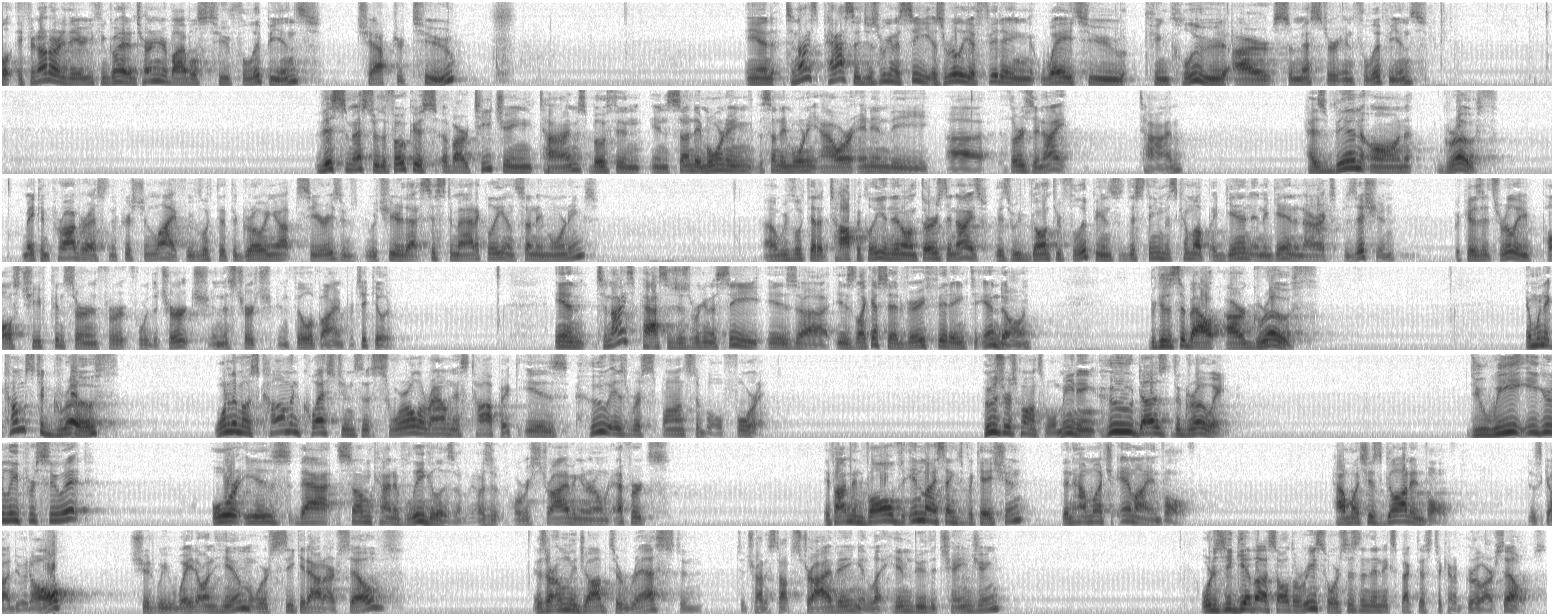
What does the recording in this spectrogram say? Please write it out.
Well, if you're not already there, you can go ahead and turn your Bibles to Philippians chapter 2. And tonight's passage, as we're going to see, is really a fitting way to conclude our semester in Philippians. This semester, the focus of our teaching times, both in, in Sunday morning, the Sunday morning hour, and in the uh, Thursday night time, has been on growth, making progress in the Christian life. We've looked at the Growing Up series, we've, treated that systematically on Sunday mornings. Uh, we've looked at it topically, and then on Thursday nights, as we've gone through Philippians, this theme has come up again and again in our exposition because it's really Paul's chief concern for, for the church, and this church in Philippi in particular. And tonight's passages we're going to see is, uh, is, like I said, very fitting to end on because it's about our growth and when it comes to growth, one of the most common questions that swirl around this topic is who is responsible for it? Who's responsible? Meaning, who does the growing? Do we eagerly pursue it? Or is that some kind of legalism? Are we striving in our own efforts? If I'm involved in my sanctification, then how much am I involved? How much is God involved? Does God do it all? Should we wait on Him or seek it out ourselves? Is our only job to rest and to try to stop striving and let Him do the changing? Or does He give us all the resources and then expect us to kind of grow ourselves?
